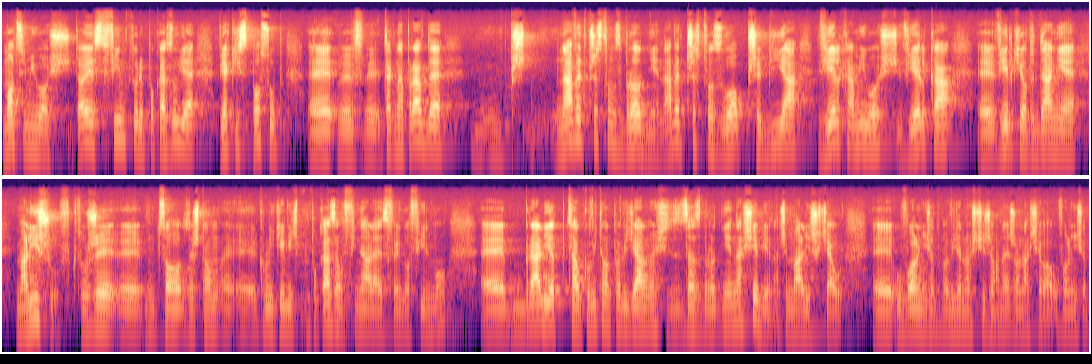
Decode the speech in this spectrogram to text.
mocy miłości. To jest film, który pokazuje w jaki sposób e, tak naprawdę nawet przez tą zbrodnię, nawet przez to zło przebija wielka miłość, wielka, e, wielkie oddanie Maliszów, którzy, e, co zresztą e, Królikiewicz pokazał w finale swojego filmu, brali całkowitą odpowiedzialność za zbrodnię na siebie. Znaczy Malisz chciał uwolnić od odpowiedzialności żonę, żona chciała uwolnić od,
